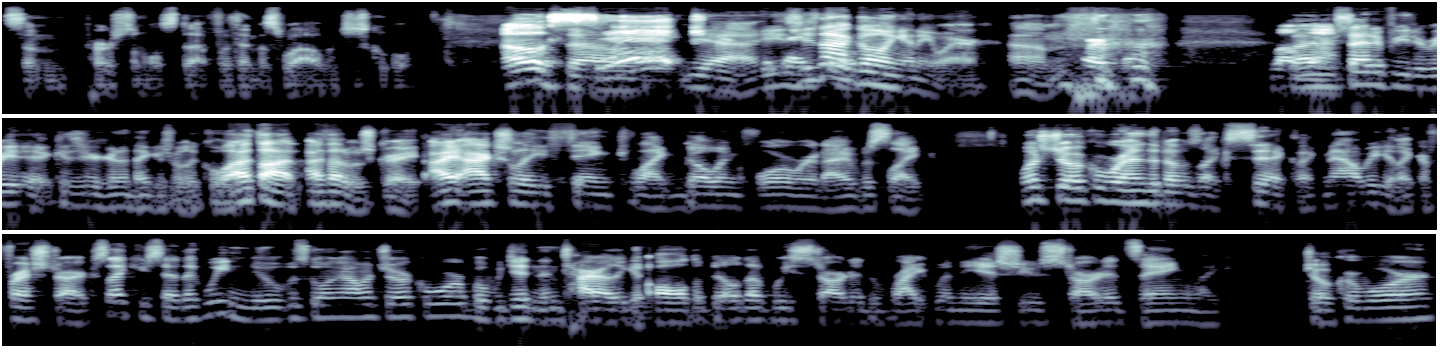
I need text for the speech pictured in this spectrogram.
some personal stuff with him as well, which is cool. oh, So sick! yeah, he's, he's not going anywhere. Um, but I'm excited for you to read it because you're gonna think it's really cool. I thought I thought it was great. I actually think like going forward, I was like, once Joker War ended, I was like sick. Like now we get like a fresh start. Because like you said, like we knew what was going on with Joker War, but we didn't entirely get all the build up. We started right when the issues started saying like Joker War.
